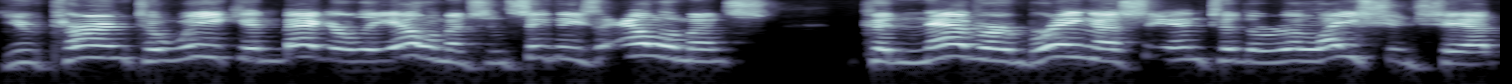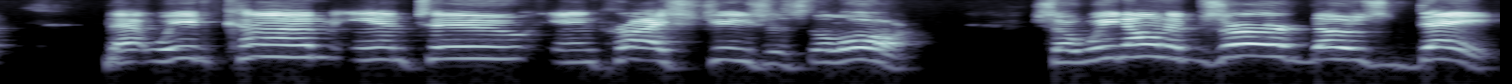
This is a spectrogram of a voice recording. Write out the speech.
You turn to weak and beggarly elements, and see, these elements could never bring us into the relationship that we've come into in Christ Jesus the Lord. So we don't observe those days.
